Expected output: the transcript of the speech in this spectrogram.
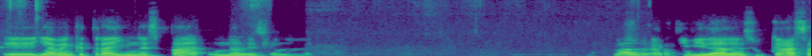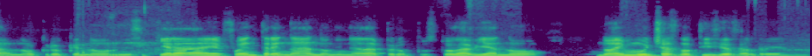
Eh, ya ven que trae una, una lesión en la actividad en su casa, ¿no? Creo que no, ni siquiera eh, fue entrenando ni nada, pero pues todavía no, no hay muchas noticias alrededor.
